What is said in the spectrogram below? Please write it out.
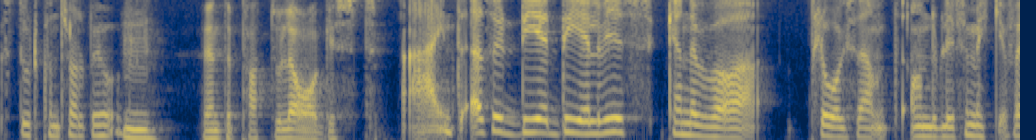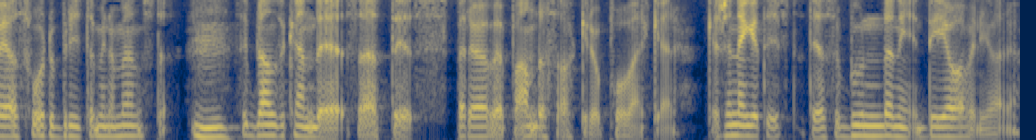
stort kontrollbehov. Mm. Det är inte patologiskt. Nej, inte, alltså det, delvis kan det vara plågsamt om det blir för mycket, för jag har svårt att bryta mina mönster. Så ibland så kan det så att det spär över på andra saker och påverkar, kanske negativt, att jag är så bunden i det jag vill göra.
